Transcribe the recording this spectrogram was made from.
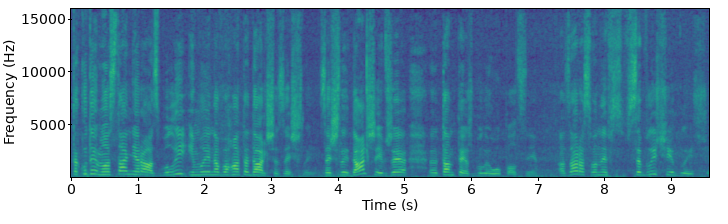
Та куди ми останній раз були, і ми набагато далі зайшли. Зайшли далі і вже е, там теж були оползні. А зараз вони все ближче і ближче.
